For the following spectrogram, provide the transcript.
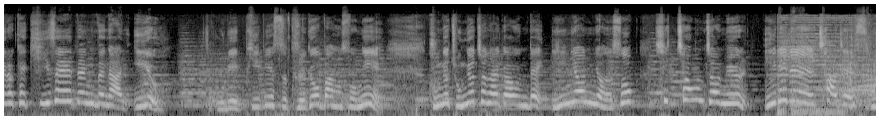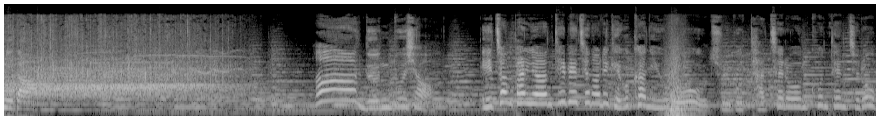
이렇게 기세등등한 이유. 자, 우리 BBS 불교 방송이 국내 종교 채널 가운데 2년 연속 시청 점유율 1위를 차지했습니다. 아, 눈부셔. 2008년 TV 채널이 개국한 이후로 줄곧 다채로운 콘텐츠로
